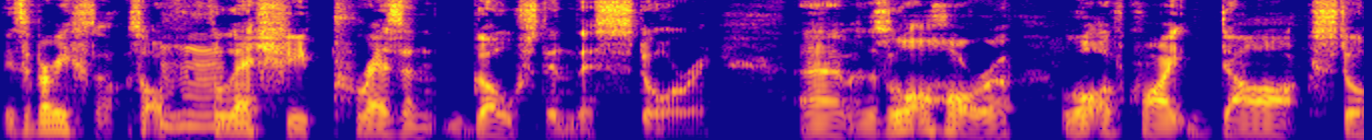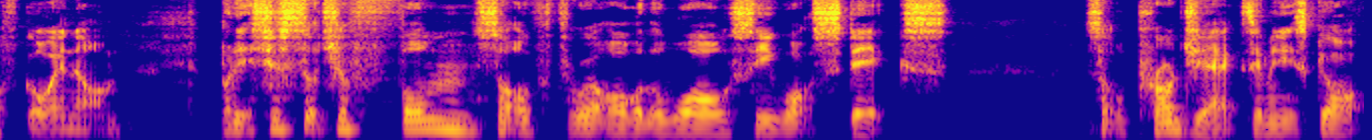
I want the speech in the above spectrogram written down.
It's a very sort of mm-hmm. fleshy, present ghost in this story, um, and there's a lot of horror, a lot of quite dark stuff going on. But it's just such a fun sort of throw it all at the wall, see what sticks sort of project. I mean, it's got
